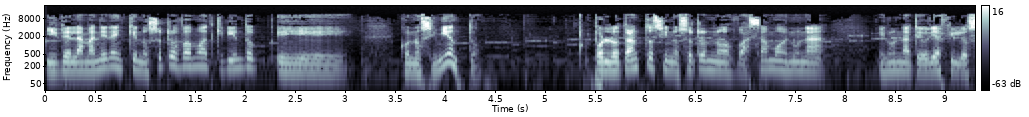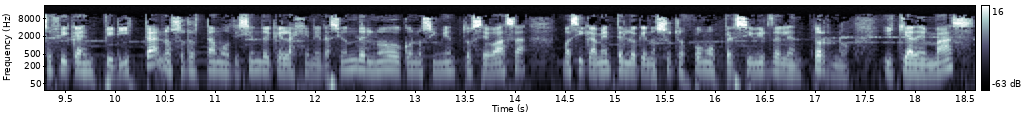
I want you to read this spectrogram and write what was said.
y de la manera en que nosotros vamos adquiriendo eh, conocimiento. Por lo tanto, si nosotros nos basamos en una en una teoría filosófica empirista, nosotros estamos diciendo que la generación del nuevo conocimiento se basa básicamente en lo que nosotros podemos percibir del entorno y que además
